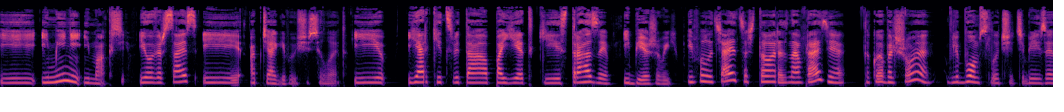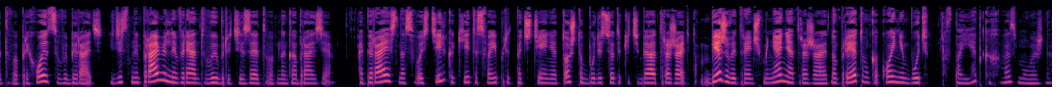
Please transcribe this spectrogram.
И, и мини, и макси. И оверсайз, и обтягивающий силуэт. И яркие цвета, пайетки, стразы и бежевый. И получается, что разнообразие такое большое, в любом случае тебе из этого приходится выбирать. Единственный правильный вариант выбрать из этого многообразия опираясь на свой стиль, какие-то свои предпочтения, то, что будет все-таки тебя отражать. Там, бежевый тренч меня не отражает, но при этом какой-нибудь в пайетках, возможно,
